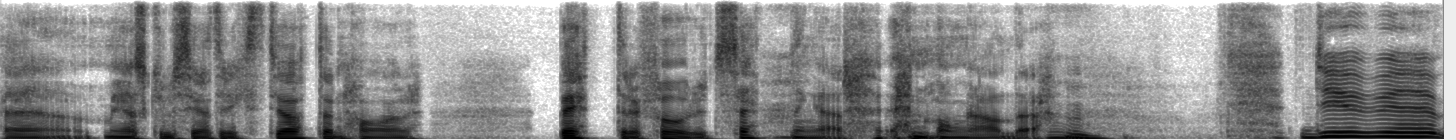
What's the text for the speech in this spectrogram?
Eh, men jag skulle säga att Riksteatern har bättre förutsättningar än många andra. Mm. Du eh,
